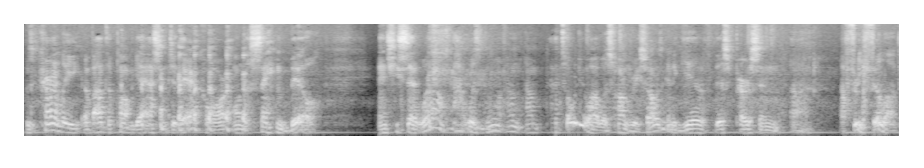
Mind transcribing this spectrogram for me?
was currently about to pump gas into their car on the same bill?" And she said, "Well, I was going. I'm, I'm, I told you I was hungry, so I was going to give this person uh, a free fill up,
